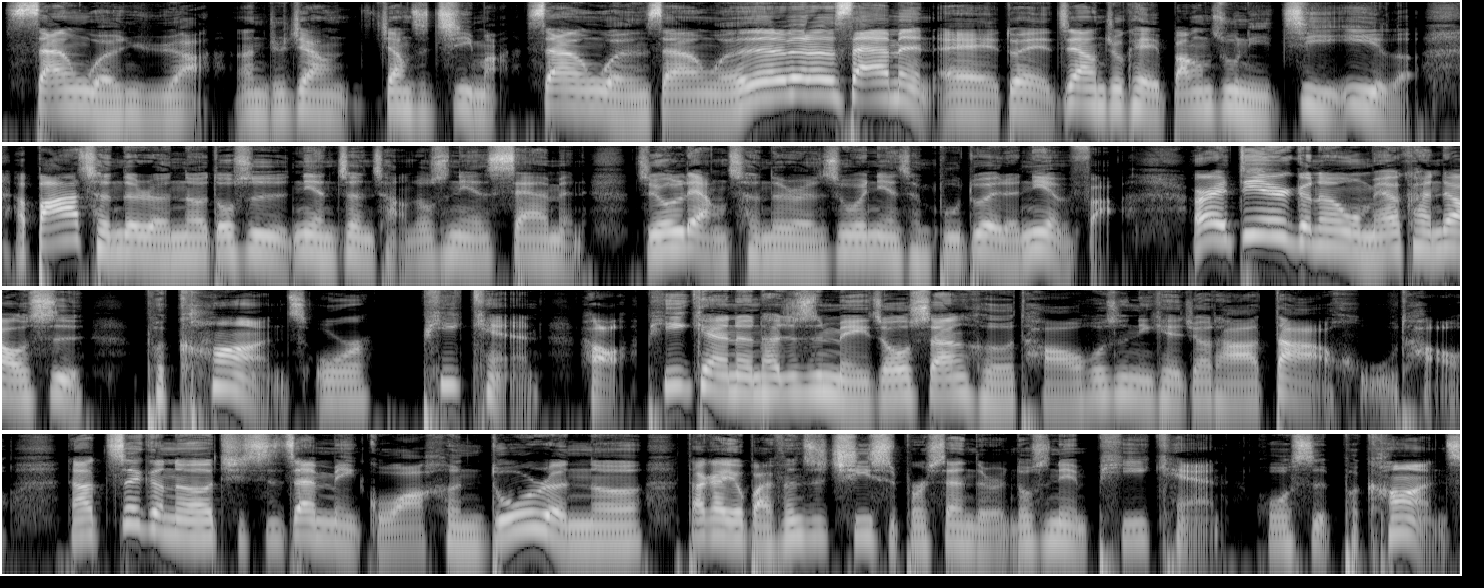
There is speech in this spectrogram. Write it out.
三文鱼啊。那你就这样这样子记嘛，三文三文 salmon，哎，对，这样就可以帮助你记忆了。啊，八成的人呢都是念。正常都是念 salmon，只有两成的人是会念成不对的念法。而第二个呢，我们要看到的是 pecans or pecan。好，pecan 呢，它就是美洲山核桃，或是你可以叫它大胡桃。那这个呢，其实在美国啊，很多人呢，大概有百分之七十 percent 的人都是念 pecan。或是 pecans。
